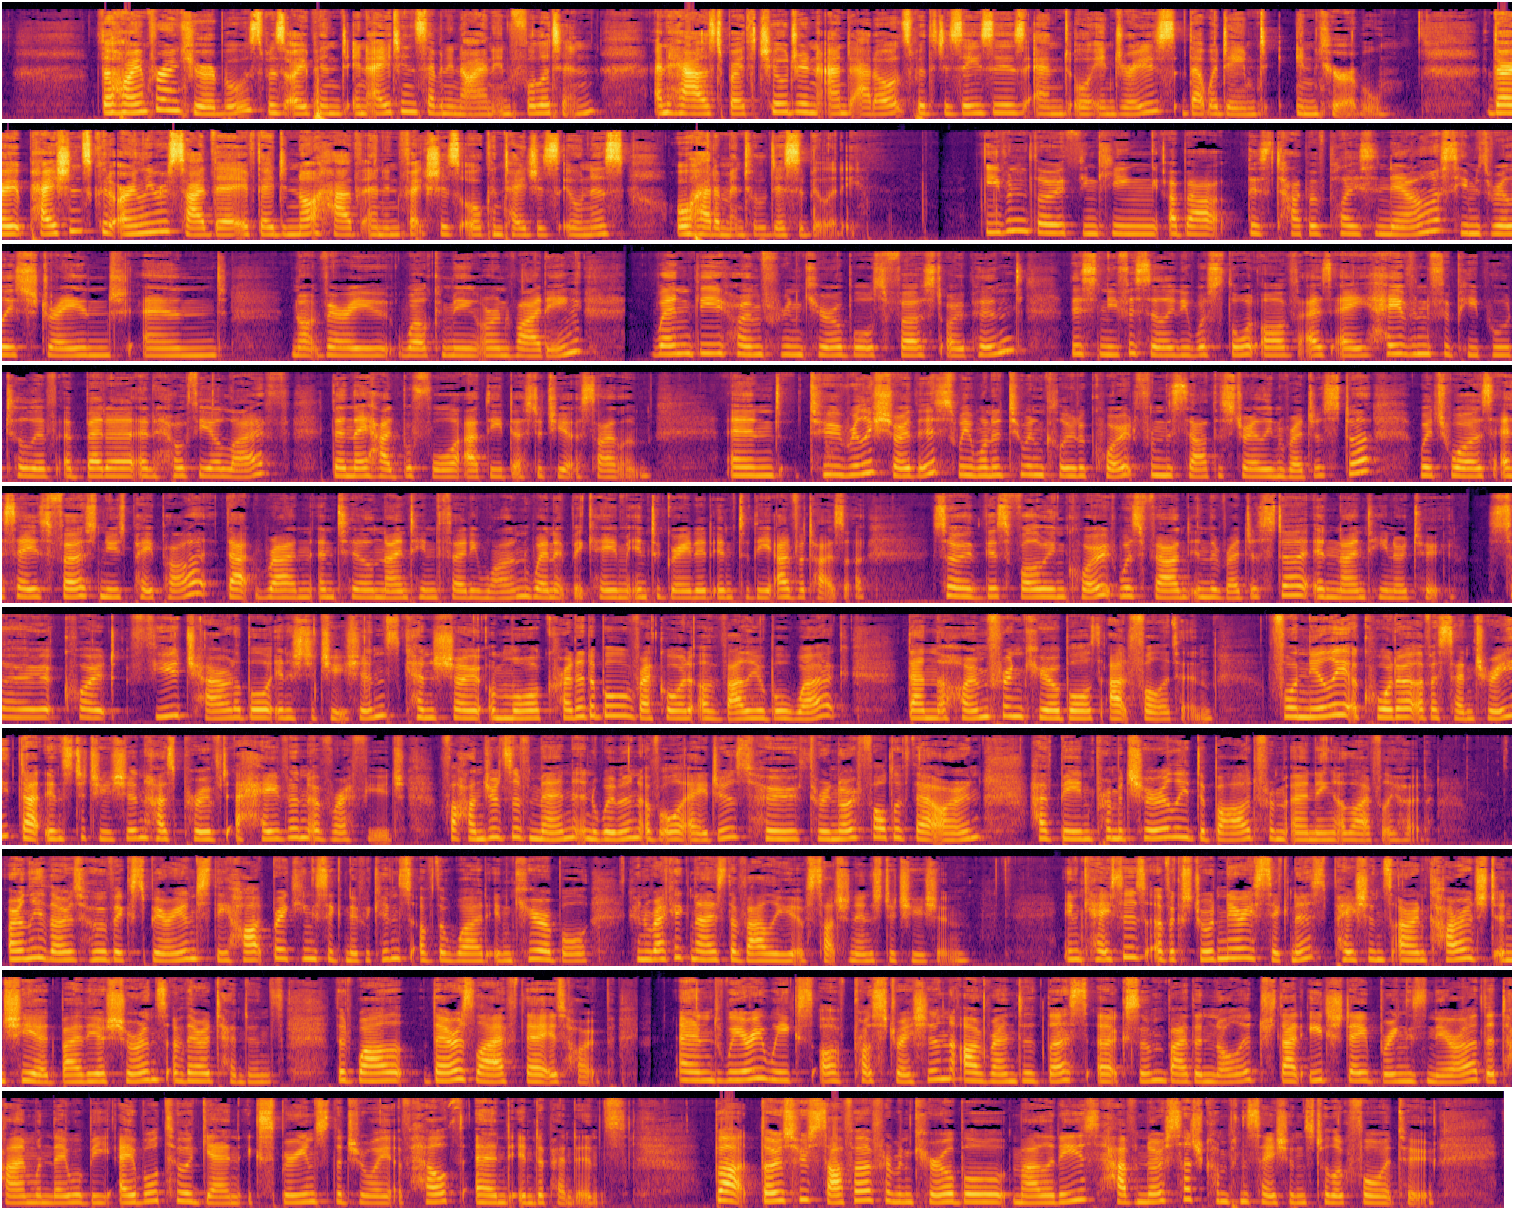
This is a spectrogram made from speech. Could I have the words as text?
The Home for Incurables was opened in 1879 in Fullarton and housed both children and adults with diseases and or injuries that were deemed incurable. Though patients could only reside there if they did not have an infectious or contagious illness or had a mental disability. Even though thinking about this type of place now seems really strange and not very welcoming or inviting, when the Home for Incurables first opened, this new facility was thought of as a haven for people to live a better and healthier life than they had before at the Destitute Asylum. And to really show this, we wanted to include a quote from the South Australian Register, which was SA's first newspaper that ran until 1931 when it became integrated into the Advertiser. So, this following quote was found in the Register in 1902. So, quote, few charitable institutions can show a more creditable record of valuable work than the Home for Incurables at Fullarton. For nearly a quarter of a century, that institution has proved a haven of refuge for hundreds of men and women of all ages who, through no fault of their own, have been prematurely debarred from earning a livelihood. Only those who have experienced the heartbreaking significance of the word incurable can recognize the value of such an institution. In cases of extraordinary sickness, patients are encouraged and cheered by the assurance of their attendants that while there is life, there is hope. And weary weeks of prostration are rendered less irksome by the knowledge that each day brings nearer the time when they will be able to again experience the joy of health and independence. But those who suffer from incurable maladies have no such compensations to look forward to.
